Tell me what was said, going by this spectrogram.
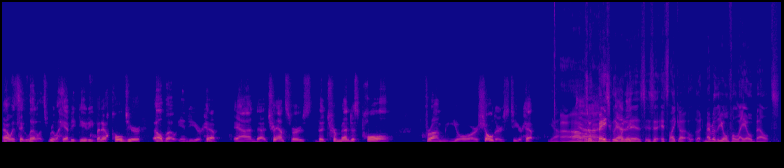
I wouldn't say little; it's real heavy duty, but it holds your elbow into your hip and uh, transfers the tremendous pull from your shoulders to your hip. Yeah. Oh, So okay. basically, And what it they- is is it, it's like a remember the old Vallejo belts.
